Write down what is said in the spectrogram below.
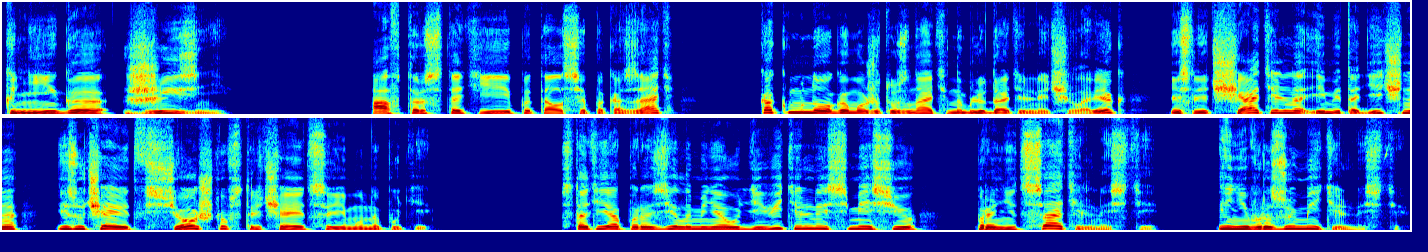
«Книга жизни». Автор статьи пытался показать, как много может узнать наблюдательный человек, если тщательно и методично изучает все, что встречается ему на пути. Статья поразила меня удивительной смесью проницательности и невразумительности.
